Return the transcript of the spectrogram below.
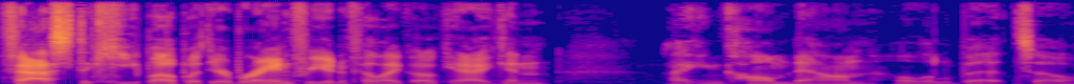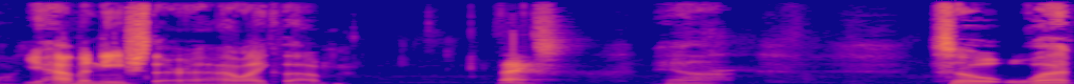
fast to keep up with your brain for you to feel like okay i can i can calm down a little bit so you have a niche there I like that Thanks. yeah so what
